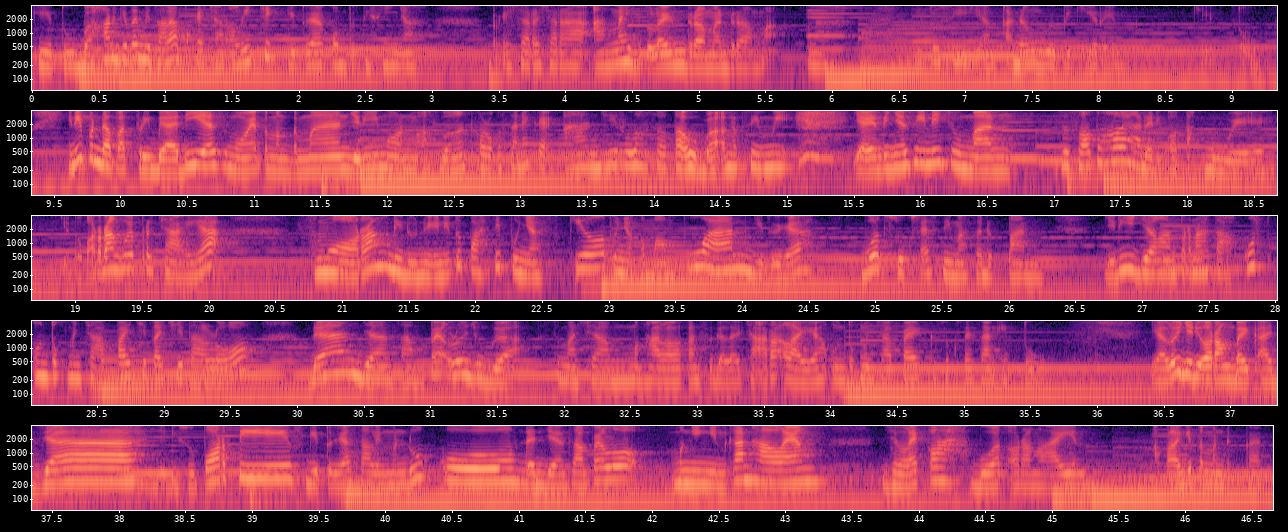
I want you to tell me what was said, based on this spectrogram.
Gitu. Bahkan kita misalnya pakai cara licik gitu ya kompetisinya. Pakai cara-cara aneh gitu yang drama-drama. Nah itu sih yang kadang gue pikirin ini pendapat pribadi ya semuanya teman-teman. Jadi mohon maaf banget kalau kesannya kayak anjir lo so tau banget sih mi. Ya intinya sih ini cuman sesuatu hal yang ada di otak gue gitu. Karena gue percaya semua orang di dunia ini tuh pasti punya skill punya kemampuan gitu ya buat sukses di masa depan. Jadi jangan pernah takut untuk mencapai cita-cita lo dan jangan sampai lo juga semacam menghalalkan segala cara lah ya untuk mencapai kesuksesan itu. Ya lo jadi orang baik aja, jadi suportif gitu ya, saling mendukung dan jangan sampai lo menginginkan hal yang jelek lah buat orang lain, apalagi teman dekat.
